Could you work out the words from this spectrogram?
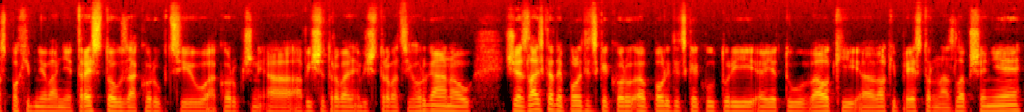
spochybňovanie trestov za korupciu a, korupčný, a, a vyšetrovanie, vyšetrovacích orgánov. Čiže z hľadiska tej politickej, politickej kultúry je tu veľký, veľký priestor na zlepšenie.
